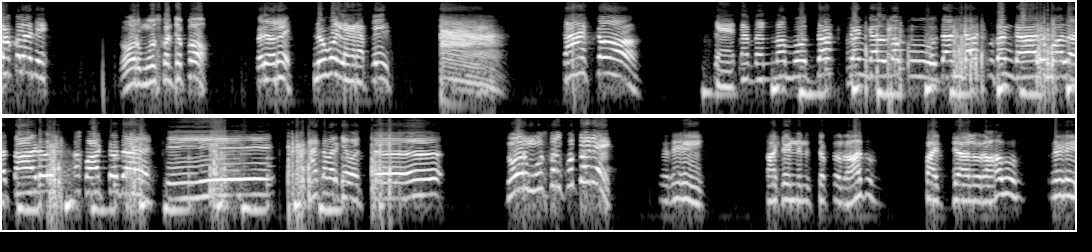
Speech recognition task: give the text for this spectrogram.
తక్కువది నోరు మూసుకొని చెప్పు. ఒరే ఒరే నువ్వు కూడా లేకరా ప్లీజ్. కాస్కో. చేత వెన్న ముద్ద చెంగల్వ పూదండ బంగారు మొలతాడు పట్టుదట్టి అంతవరకే వచ్చు నోరు మూసుకొని కూర్చోరే రే అటెండెన్స్ చెప్పడం రాదు. పద్యాలు రావు. రే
